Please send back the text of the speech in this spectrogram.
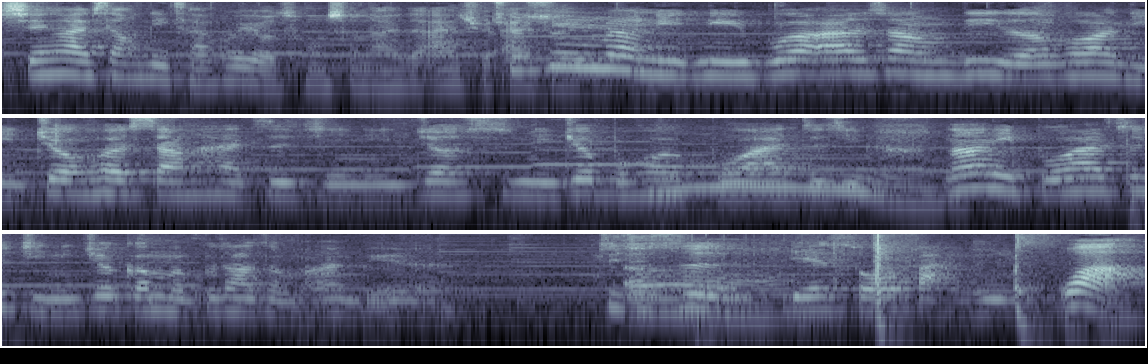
先爱上帝才会有从神来的爱去爱别人。就是没有你，你不会爱上帝的话，你就会伤害自己，你就是你就不会不爱自己，然后你不爱自己，你就根本不知道怎么爱别人，这就是哦连锁反应。哇，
